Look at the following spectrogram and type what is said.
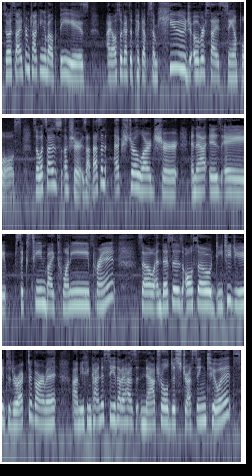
So aside from talking about these, I also got to pick up some huge oversized samples. So what size of shirt is that? That's an extra large shirt and that is a 16 by 20 print. So, and this is also DTG, it's a direct to garment. Um, you can kind of see that it has natural distressing to it.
